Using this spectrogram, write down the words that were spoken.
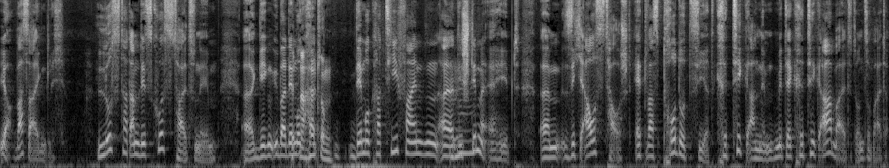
ja, was eigentlich? Lust hat, am Diskurs teilzunehmen, äh, gegenüber Demokra Demokratiefeinden äh, mhm. die Stimme erhebt, ähm, sich austauscht, etwas produziert, Kritik annimmt, mit der Kritik arbeitet und so weiter.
